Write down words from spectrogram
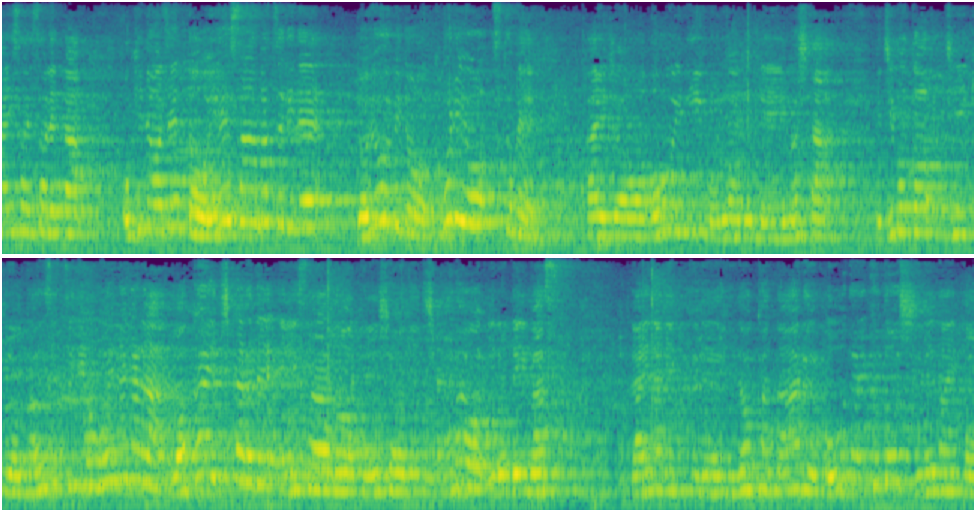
開催された沖縄全島エーサー祭りで土曜日のトリを務め会場を大いに盛り上げていました。地元地域を大切に思いながら若い力でエイサーの継承に力を入れています。ダイナミックで非能感のある大太鼓と締め太鼓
